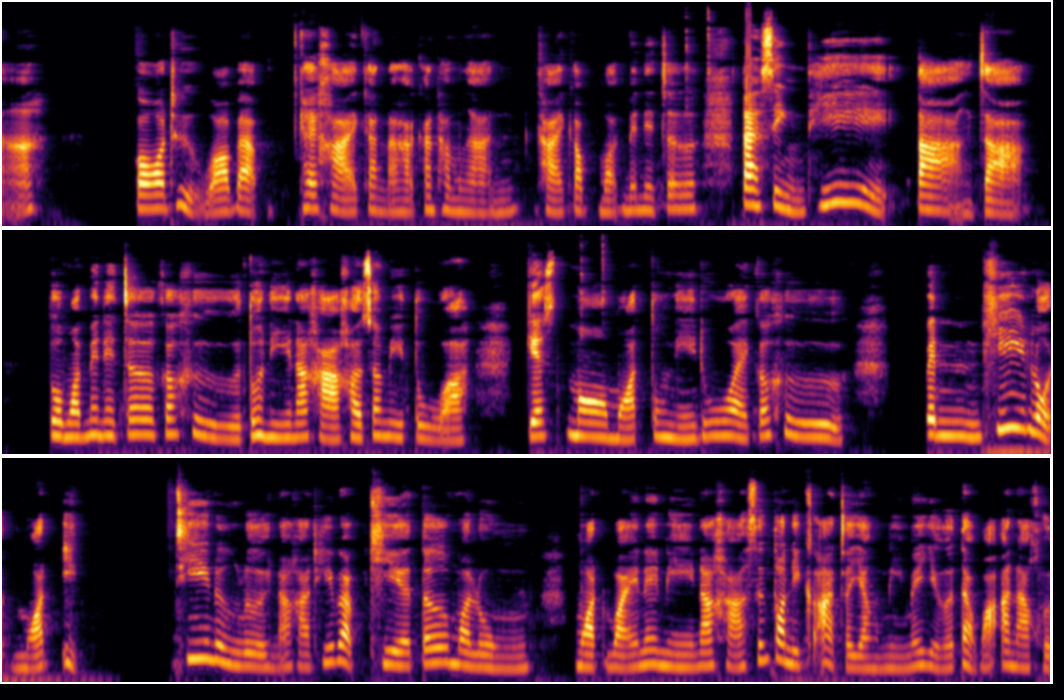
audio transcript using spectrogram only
นะ ก็ถือว่าแบบคล้ายๆกันนะคะ การทำงานคล้ายกับ Mod Manager แต่สิ่งที่ต่างจากตัว Mod Manager ก็คือตัวนี้นะคะ เขาจะมีตัว Get More Mod ตรงนี้ด้วยก็คือ เป็นที่โหลดมอดอีก ที่หนึ่งเลยนะคะ ที่แบบครีเอเตอร์มาลงมอดไว้ในนี้นะคะ ซึ่งตอนนี้ก็อาจจะยังมีไม่เยอะ แต่ว่าอนาคต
